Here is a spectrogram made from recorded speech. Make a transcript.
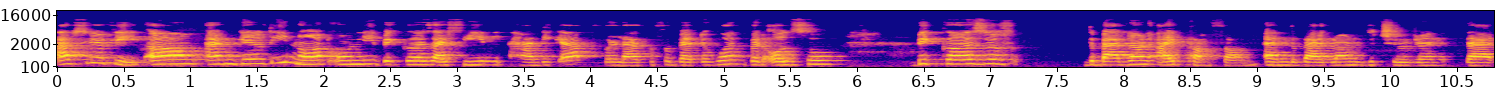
Absolutely. Um, I'm guilty not only because I feel handicapped, for lack of a better word, but also because of the background I come from and the background of the children that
